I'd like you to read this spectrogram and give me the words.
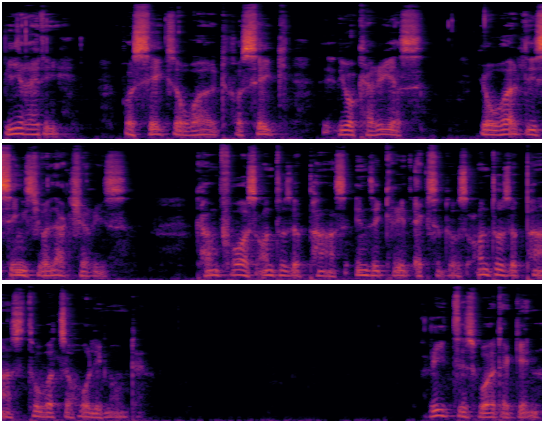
Be ready. Forsake the world. Forsake your careers, your worldly things, your luxuries. Come forth onto the path in the great exodus, onto the path towards the holy mountain. Read this word again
